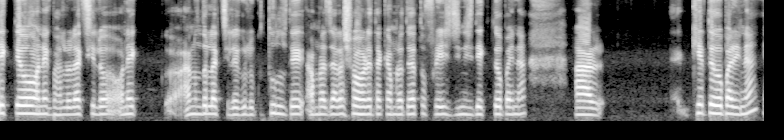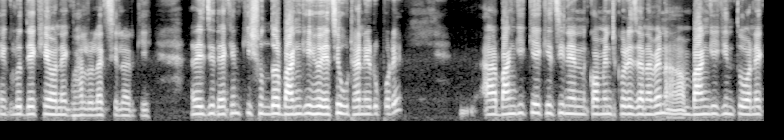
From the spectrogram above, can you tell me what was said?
দেখতেও অনেক ভালো লাগছিল, অনেক আনন্দ লাগছিল এগুলো তুলতে। আমরা যারা শহরে থাকি, আমরা তো এত ফ্রেশ জিনিস দেখতেও পাই না আর খেতেও পারি না। এগুলো দেখে অনেক ভালো লাগছিল আর কি। আর এই যে দেখেন কি সুন্দর বাঙ্গি হয়েছে উঠানের উপরে। আর বাঙ্গি কে কে চিনেন কমেন্ট করে জানাবেন। বাঙ্গি কিন্তু অনেক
